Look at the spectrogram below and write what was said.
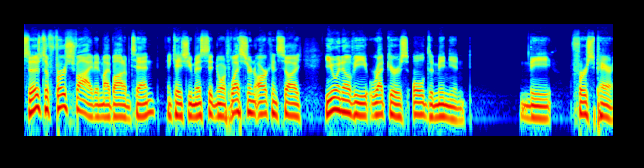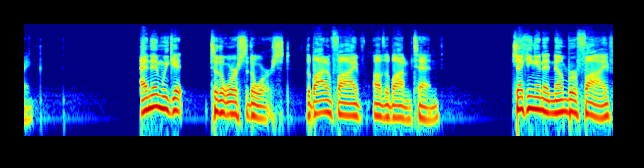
So there's the first five in my bottom 10. In case you missed it Northwestern, Arkansas, UNLV, Rutgers, Old Dominion, the first pairing. And then we get to the worst of the worst, the bottom five of the bottom 10. Checking in at number five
